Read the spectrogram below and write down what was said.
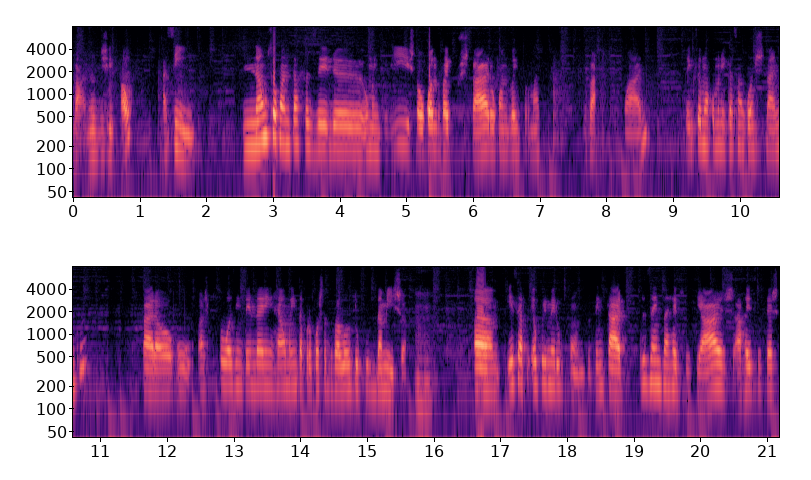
pá, no digital. Assim, não só quando está a fazer eh, uma entrevista, ou quando vai postar, ou quando vai informar. Vai. Tem que ser uma comunicação constante para o- as pessoas entenderem realmente a proposta de valor do Clube da Misha. Uhum. Um, esse é, é, o primeiro ponto. Tem que estar presente nas redes sociais, as redes sociais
